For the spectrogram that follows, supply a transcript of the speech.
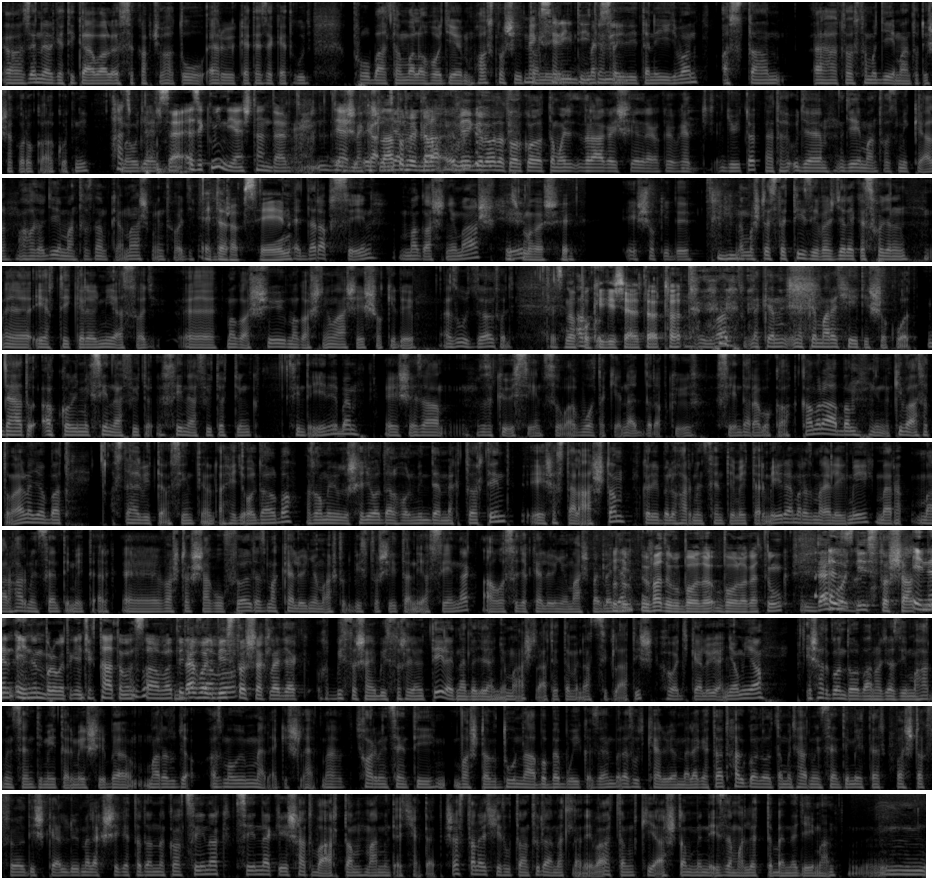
az energetikával összekapcsolható erőket, ezeket úgy próbáltam valahogy hasznosítani, megszeríteni, megszeríteni így van. Aztán elhatároztam, hogy gyémántot is akarok alkotni. Hát ugye persze, ezek mind ilyen standard gyermek. És, és látod, hogy drá- végül oda torkolottam, hogy drága és fél drága könyveket gyűjtök. Hát ugye a gyémánthoz mi kell? Ahhoz a gyémánthoz nem kell más, mint hogy... Egy darab szén. Egy darab szén, magas nyomás. És hő, magas hő és sok idő. Uh-huh. Na most ezt egy tíz éves gyerek ez hogyan e, értékeli, hogy mi az, hogy magas hő, magas nyomás és sok idő. Ez úgy zöld, hogy... Ez napokig akkor, is eltarthat. Így van, nekem, nekem már egy hét is sok volt. De hát akkor, még szénnel, fűtö, szénnel fűtöttünk szinte énében, és ez a, ez a kőszén, szóval voltak ilyen nagy darab kő széndarabok a kamerában, én kiválasztottam a legnagyobbat, azt elvittem szintén a hegyoldalba, az ominózus hegyoldal, ahol minden megtörtént, és ezt elástam, körülbelül 30 cm mélyre, mert az már elég mély, mert már 30 cm vastagságú föld, az már kellő nyomást tud biztosítani a szénnek, ahhoz, hogy a kellő nyomás meg legyen. Vadul bólogatunk. De Ez, hogy biztosak. Én nem, én nem bólogatok, én csak tátom a szalmat. De hogy biztosak legyek, biztosan biztos legyen, hogy tényleg nagy legyen nyomás, rátettem egy nagy sziklát is, hogy kellően nyomja, és hát gondolván, hogy azért ma 30 cm mélységben már az, ugye, az ma meleg is lehet, mert 30 cm vastag dunnába bebújik az ember, ez úgy kellően meleget ad. Hát gondoltam, hogy 30 cm vastag föld is kellő melegséget ad annak a cénak, szénnek, és hát vártam már mint egy hetet. És aztán egy hét után türelmetlené váltam, kiástam, mert nézem, hogy lett benne gyémánt.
